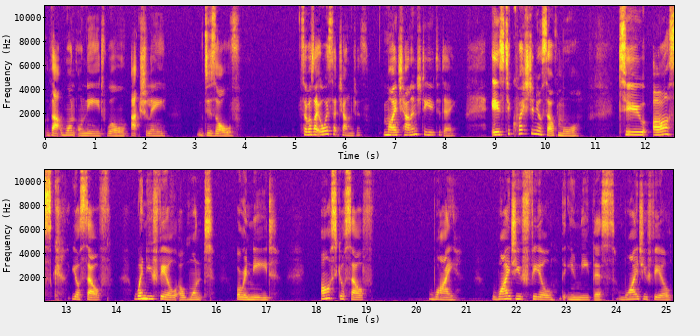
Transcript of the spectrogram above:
that want or need will actually dissolve. So, as I always set challenges, my challenge to you today is to question yourself more, to ask yourself when you feel a want or a need, ask yourself why. Why do you feel that you need this? Why do you feel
